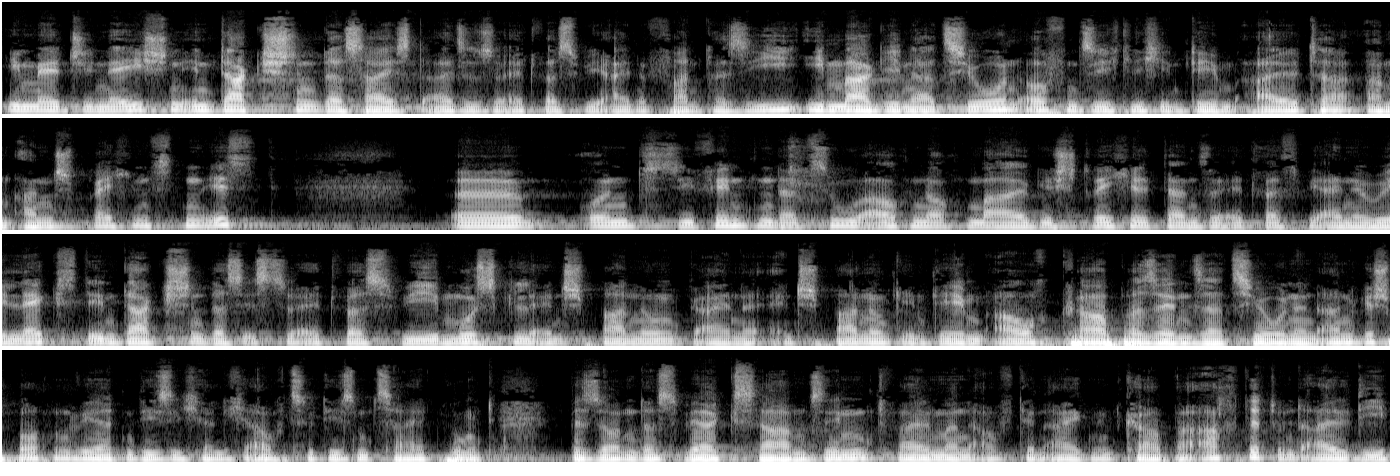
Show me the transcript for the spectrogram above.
Imagination Induction, das heißt also so etwas wie eine Fantasie, Imagination offensichtlich in dem Alter am ansprechendsten ist. Äh, und Sie finden dazu auch nochmal gestrichelt dann so etwas wie eine Relaxed Induction. Das ist so etwas wie Muskelentspannung, eine Entspannung, in dem auch Körpersensationen angesprochen werden, die sicherlich auch zu diesem Zeitpunkt besonders wirksam sind, weil man auf den eigenen Körper achtet und all die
